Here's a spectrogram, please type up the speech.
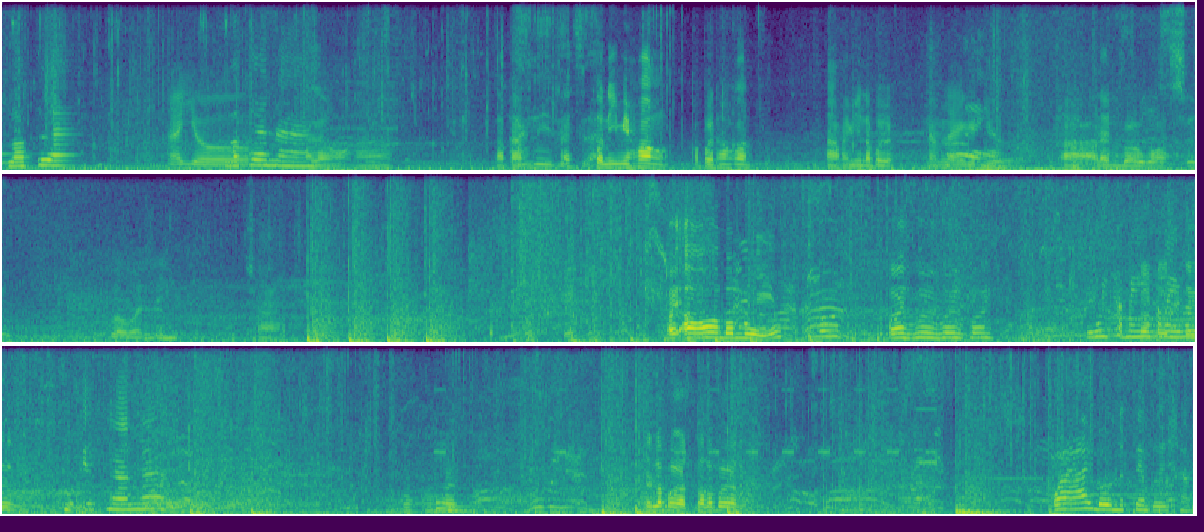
รอเพื่อน อาโยรอเพื่อนนะฮัลโหลฮะรอแป๊บ I needed เอ้ย that ตัวนี้มีห้องเขาเปิดห้องก่อน อ่าไม่มีระเบิด ทำอะไรกันอยู่อ่า เล่นเบอร์วอลซีกลัววันสิใช่ เฮ้ยอ๋อโดนหนูเฮ้ยเฮ้ยเฮ้ยเฮ้ย อุ้ยทำไมโดนทำไมเตมันอร์เก็บงานง่ายเป็นระเบิดตัวระเบิดว้ายโดนเต็มเลยฉัน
